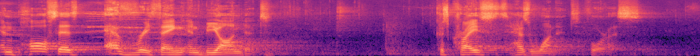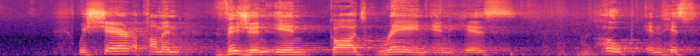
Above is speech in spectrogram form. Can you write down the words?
and Paul says everything and beyond it. Because Christ has won it for us. We share a common vision in God's reign, in his hope, in his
